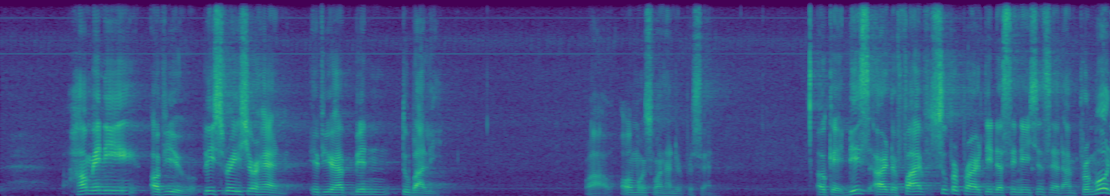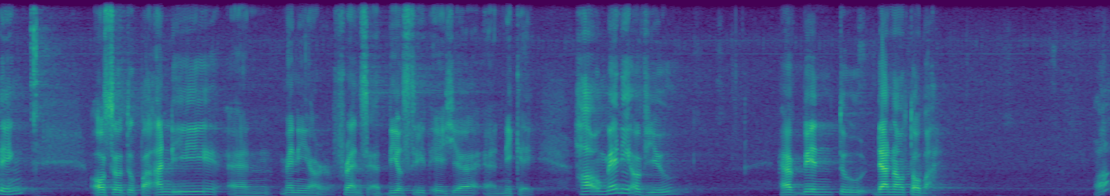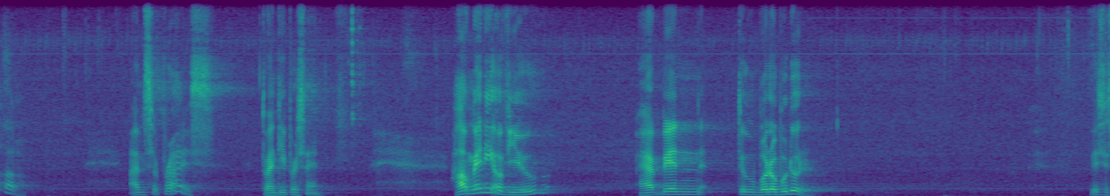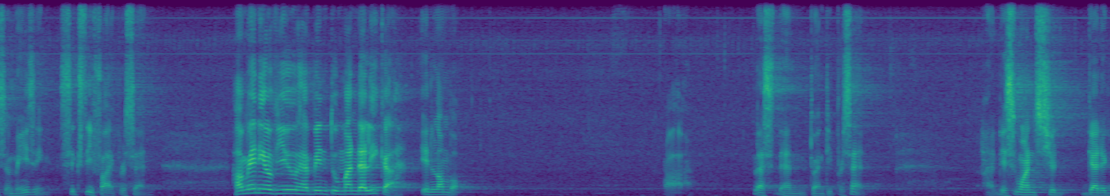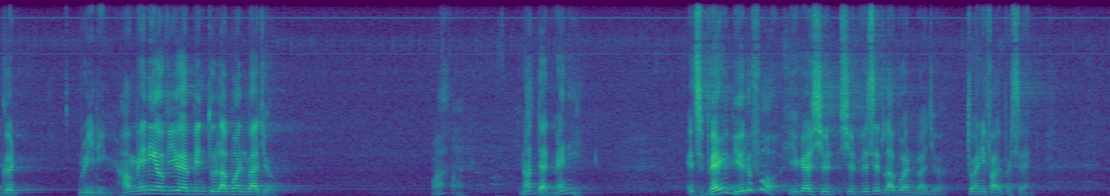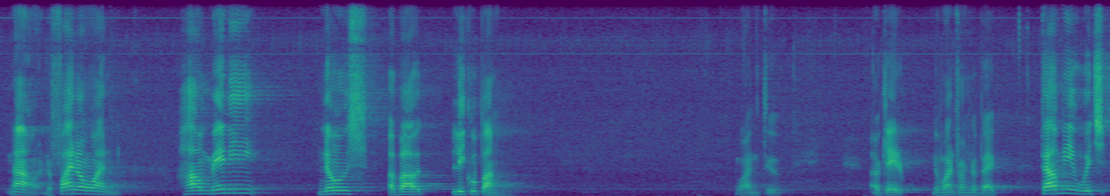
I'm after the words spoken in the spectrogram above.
How many of you, please raise your hand if you have been to Bali? Wow, almost 100%. Okay, these are the five super priority destinations that I'm promoting also to Pa Andi and many are friends at DealStreetAsia and Nikkei. How many of you have been to Danau Toba? Wow. I'm surprised. 20%. How many of you have been to Borobudur? This is amazing. 65%. How many of you have been to Mandalika in Lombok? Wow. Less than 20%. Uh, this one should get a good reading. How many of you have been to Labuan Bajo? Wow, not that many. It's very beautiful. You guys should, should visit Labuan Bajo, 25%. Now, the final one, how many knows about Likupang? One, two. Okay, the one from the back. Tell me which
